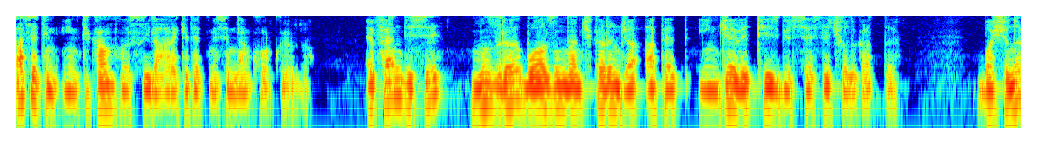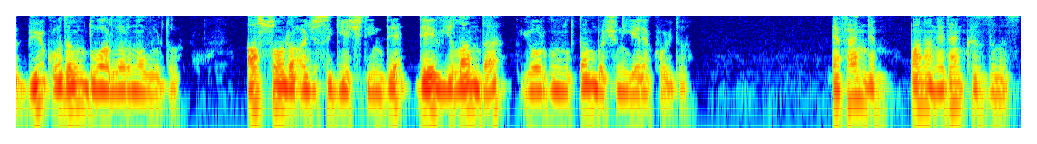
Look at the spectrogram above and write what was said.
Aset'in intikam hırsıyla hareket etmesinden korkuyordu. Efendisi mızrağı boğazından çıkarınca Apep ince ve tiz bir sesle çığlık attı. Başını büyük odanın duvarlarına vurdu. Az sonra acısı geçtiğinde dev yılan da yorgunluktan başını yere koydu. Efendim, bana neden kızdınız?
